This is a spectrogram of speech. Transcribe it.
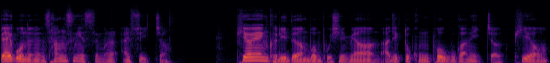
빼고는 상승했음을 알 수 있죠. 피어 앤 그리드 한번 보시면 아직도 공포 구간에 있죠. 피어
